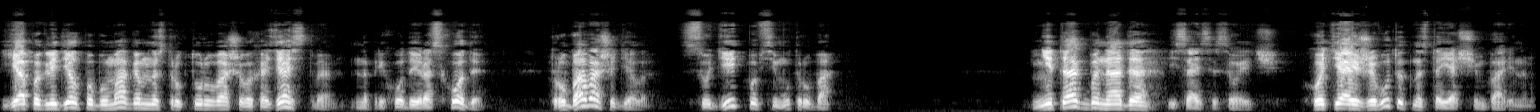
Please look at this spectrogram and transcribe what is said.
«Я поглядел по бумагам на структуру вашего хозяйства, на приходы и расходы. Труба ваше дело. Судить по всему труба». «Не так бы надо, Исай Сысоич. Хоть я и живу тут настоящим барином,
